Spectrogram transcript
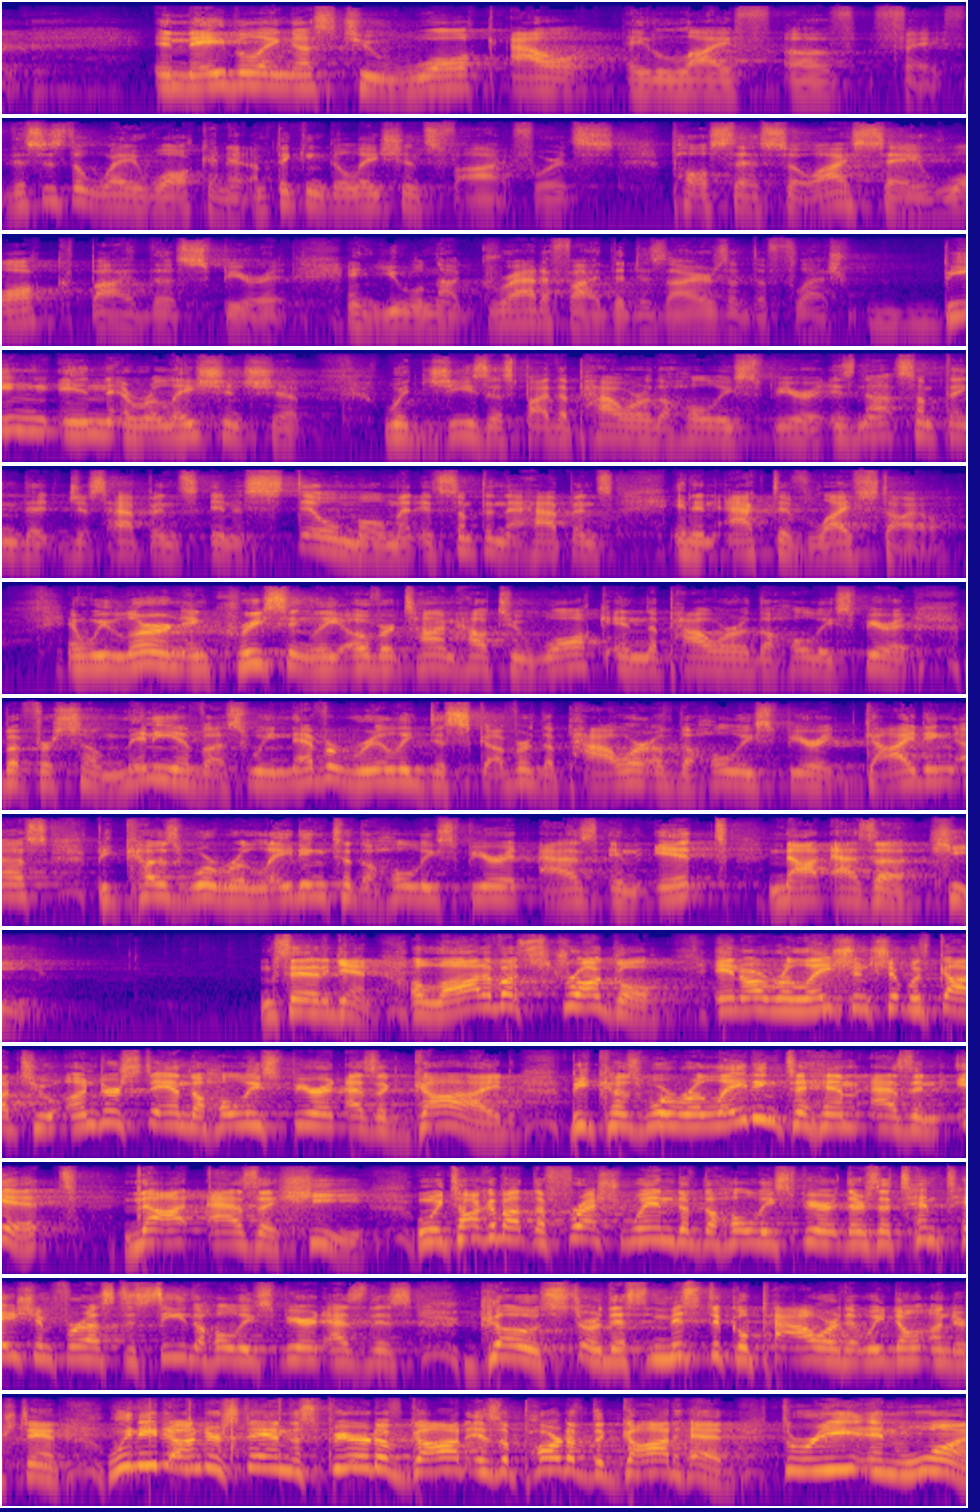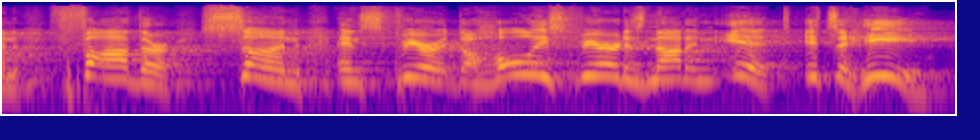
enabling us to walk out a life of faith. This is the way walking it. I'm thinking Galatians 5, where it's Paul says, So I say, walk by the Spirit, and you will not gratify the desires of the flesh. Being in a relationship with Jesus by the power of the Holy Spirit is not something that just happens in a still moment, it's something that happens in an active lifestyle. And we learn increasingly over time how to walk in the power of the Holy Spirit. But for so many of us, we never really discover the power of the Holy Spirit guiding us because we're relating to the Holy Spirit as an it, not as a he. Let me say that again. A lot of us struggle in our relationship with God to understand the Holy Spirit as a guide because we're relating to Him as an it not as a he. When we talk about the fresh wind of the Holy Spirit, there's a temptation for us to see the Holy Spirit as this ghost or this mystical power that we don't understand. We need to understand the Spirit of God is a part of the Godhead, three in one Father, Son, and Spirit. The Holy Spirit is not an it, it's a he.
